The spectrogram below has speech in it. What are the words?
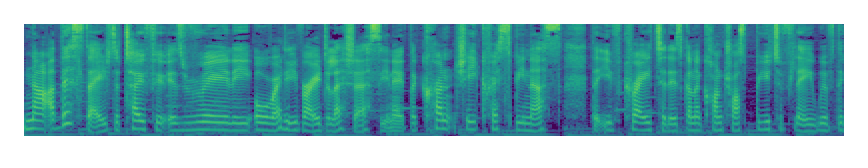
Now, at this stage, the tofu is really already very delicious. You know, the crunchy crispiness that you've created is going to contrast beautifully with the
